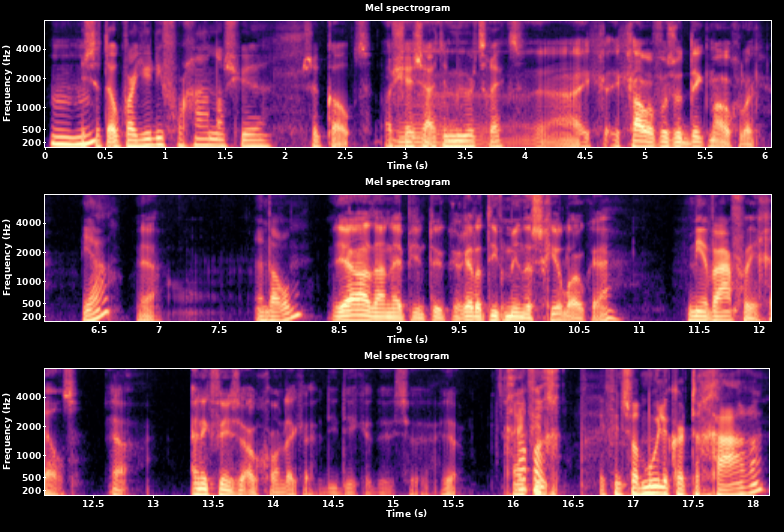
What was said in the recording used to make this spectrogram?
Mhm. Is dat ook waar jullie voor gaan als je ze koopt? Als je ze uit de muur trekt? Uh, ja, ik, ik ga wel voor zo dik mogelijk. Ja? Ja. En waarom? Ja, dan heb je natuurlijk relatief minder schil ook, hè? Meer waar voor je geld. Ja. En ik vind ze ook gewoon lekker, die dikke. Dus uh, ja. Grappig. Ik vind, ik vind ze wat moeilijker te garen.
